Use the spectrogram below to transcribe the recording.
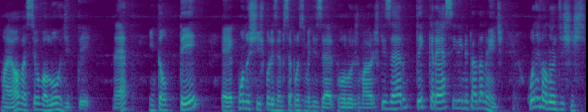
Maior vai ser o valor de t. Né? Então, t, é, quando x, por exemplo, se aproxima de zero por valores maiores que zero, t cresce ilimitadamente. Quando o valor de x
